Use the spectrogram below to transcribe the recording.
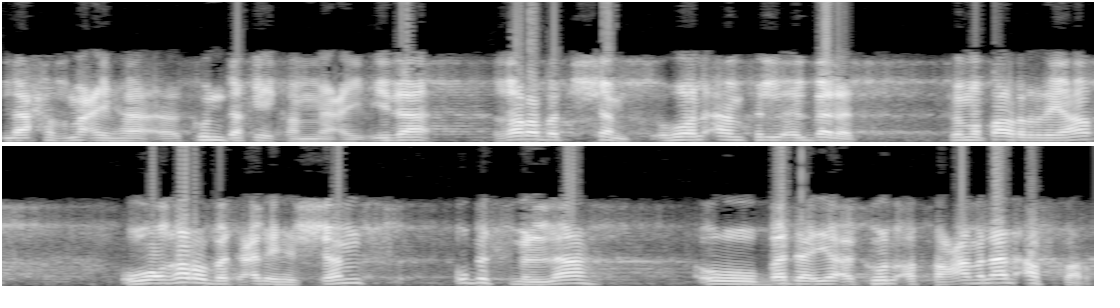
لاحظ معي كن دقيقا معي. إذا غربت الشمس وهو الآن في البلد في مطار الرياض؟ وغربت عليه الشمس وبسم الله وبدأ يأكل الطعام الآن أفطر.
